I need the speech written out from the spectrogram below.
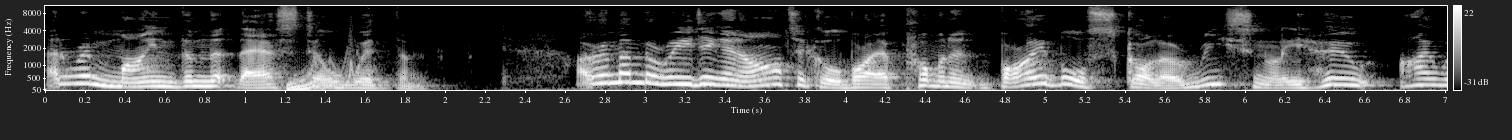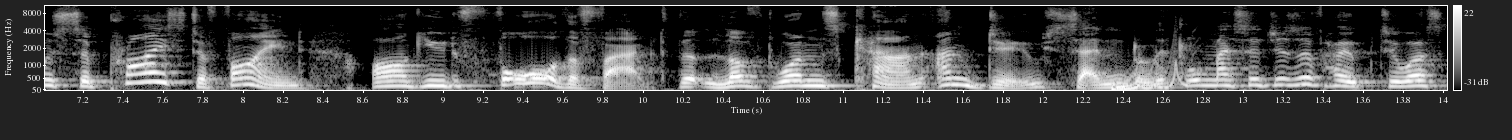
and remind them that they're still with them. I remember reading an article by a prominent Bible scholar recently who, I was surprised to find, argued for the fact that loved ones can and do send little messages of hope to us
